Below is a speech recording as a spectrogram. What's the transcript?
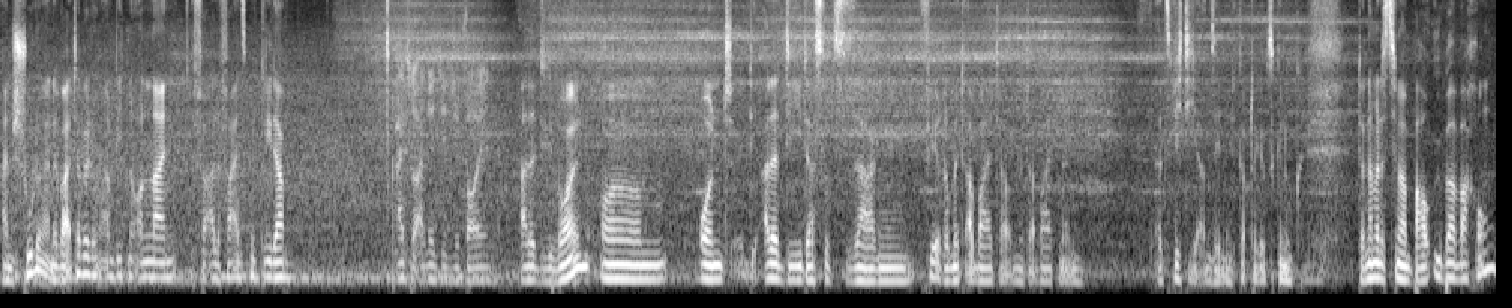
eine Schulung, eine Weiterbildung anbieten online für alle Vereinsmitglieder. Also alle, die die wollen. Alle, die die wollen. Ähm, und die, alle, die das sozusagen für ihre Mitarbeiter und Mitarbeitenden als wichtig ansehen. Ich glaube, da gibt es genug. Dann haben wir das Thema Bauüberwachung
